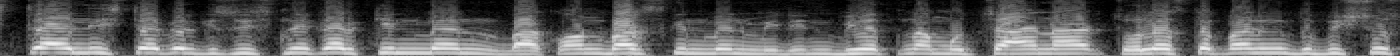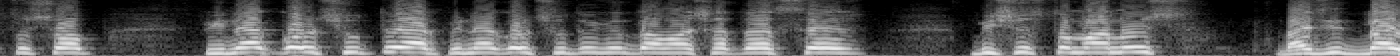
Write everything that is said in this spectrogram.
স্টাইলিশ টাইপের কিছু স্নেকার কিনবেন বা কনভার্স কিনবেন মিড ইন ভিয়েতনাম ও চায়নার চলে আসতে পারেন কিন্তু বিশ্বস্ত সব পিনাকল সুতে আর পিনাকল সুতে কিন্তু আমার সাথে আছে বিশ্বস্ত মানুষ বাজিদ ভাই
